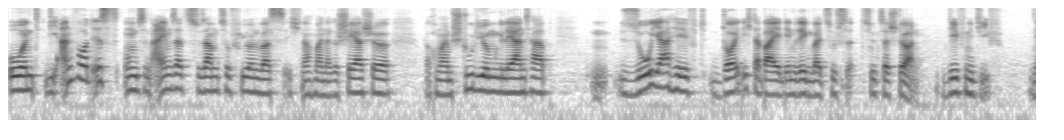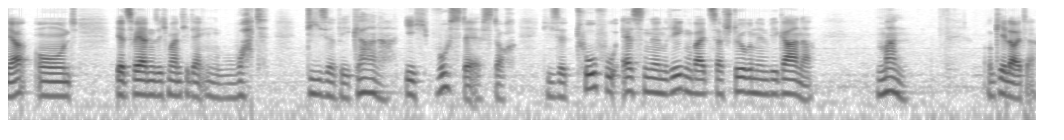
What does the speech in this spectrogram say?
Und die Antwort ist, um es in einem Satz zusammenzuführen, was ich nach meiner Recherche, nach meinem Studium gelernt habe, Soja hilft deutlich dabei, den Regenwald zu, zu zerstören. Definitiv. Ja, und jetzt werden sich manche denken, what? Diese Veganer, ich wusste es doch. Diese Tofu essenden, Regenwald zerstörenden Veganer. Mann. Okay, Leute.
